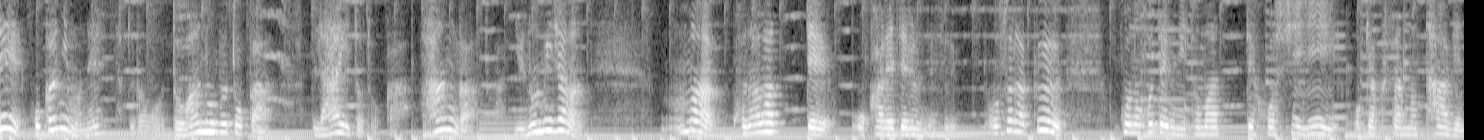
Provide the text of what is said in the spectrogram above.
で他にもね例えばドアノブとかライトとかハンガーとか湯飲み茶碗まあこだわって置かれてるんです。おそらくこのホテルに泊まってほしいお客さんのターゲッ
